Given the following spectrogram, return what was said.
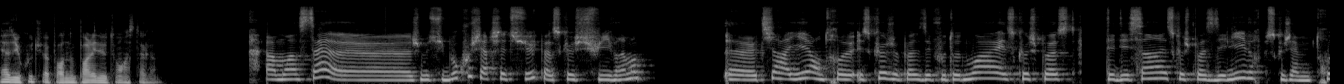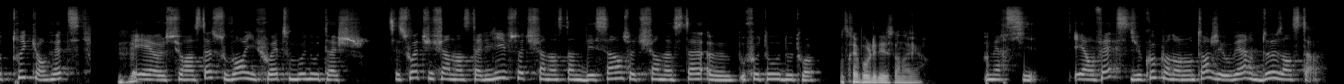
Et là, du coup, tu vas pouvoir nous parler de ton Instagram. Alors moi Insta, euh, je me suis beaucoup cherchée dessus parce que je suis vraiment euh, tiraillée entre est-ce que je poste des photos de moi, est-ce que je poste des dessins, est-ce que je poste des livres, parce que j'aime trop de trucs en fait. Mhm. Et euh, sur Insta, souvent, il faut être monotâche. C'est soit tu fais un Insta de livre, soit tu fais un Insta de dessin, soit tu fais un Insta euh, photo de toi. Très beaux les dessins d'ailleurs. Merci. Et en fait, du coup, pendant longtemps, j'ai ouvert deux Insta.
